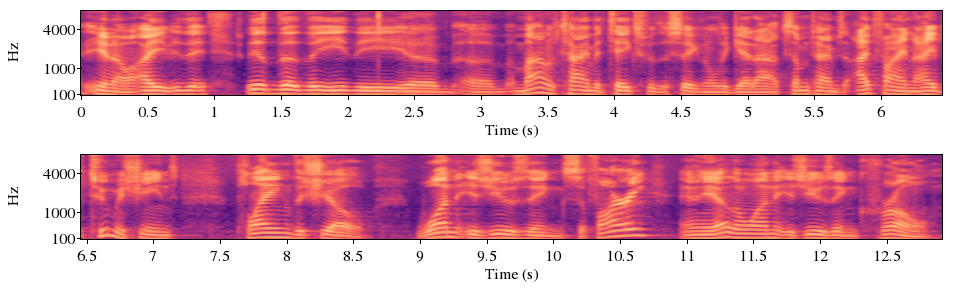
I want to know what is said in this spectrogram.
You know, I the the the the, uh, uh, amount of time it takes for the signal to get out. Sometimes I find I have two machines playing the show. One is using Safari, and the other one is using Chrome.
